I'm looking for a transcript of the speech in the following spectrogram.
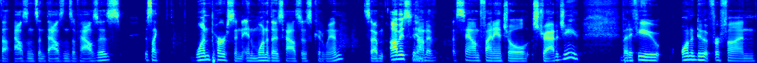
the thousands and thousands of houses. It's like one person in one of those houses could win. So obviously yeah. not a, a sound financial strategy, but if you want to do it for fun,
